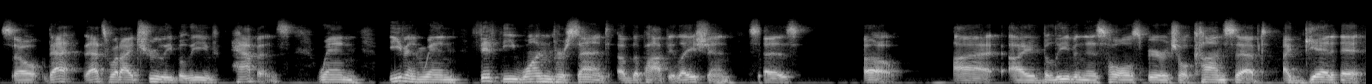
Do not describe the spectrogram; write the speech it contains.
So that that's what I truly believe happens when even when 51% of the population says, "Oh, I I believe in this whole spiritual concept. I get it,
